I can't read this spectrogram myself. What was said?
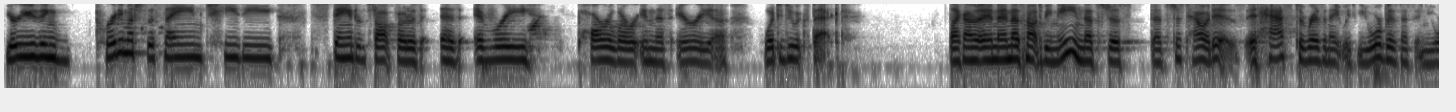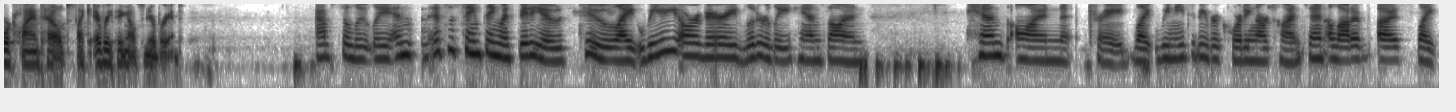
you're using pretty much the same cheesy standard stock photos as every parlor in this area. What did you expect? Like and, and that's not to be mean that's just that's just how it is. It has to resonate with your business and your clientele just like everything else in your brand. Absolutely. And it's the same thing with videos too. Like we are very literally hands-on hands-on trade. Like we need to be recording our content. A lot of us like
